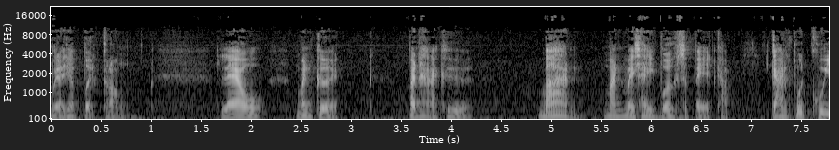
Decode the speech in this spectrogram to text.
เวลาที่เราเปิดกล้อง แล้วมันเกิดปัญหาคือบ้านมันไม่ใช่ work space ครับ การพูดคุย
